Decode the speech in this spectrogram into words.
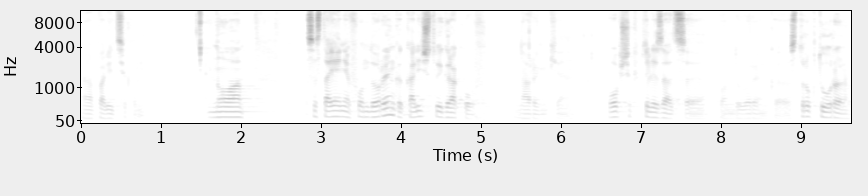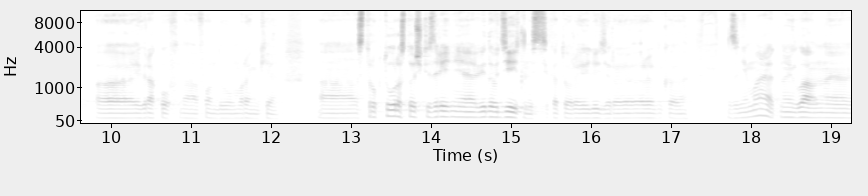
э, политикам. Но состояние фондового рынка, количество игроков на рынке, общая капитализация фондового рынка, структура э, игроков на фондовом рынке, э, структура с точки зрения видов деятельности, которые лидеры рынка занимают. Ну и главный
